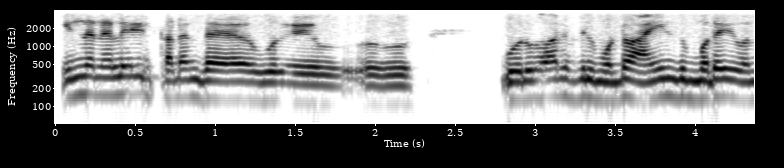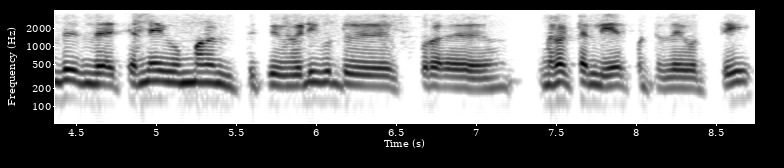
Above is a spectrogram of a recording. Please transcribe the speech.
இந்த நிலையில் கடந்த ஒரு ஒரு- வாரத்தில் மட்டும் ஐந்து முறை வந்து இந்த சென்னை விமானத்துக்கு வெடிகுண்டு மிரட்டல் ஏற்பட்டதை ஒட்டி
